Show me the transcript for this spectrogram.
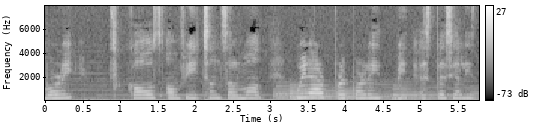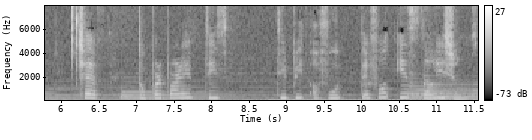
very focus on fish and salmon. We are prepared a specialist chef to prepare this type of food. The food is delicious.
